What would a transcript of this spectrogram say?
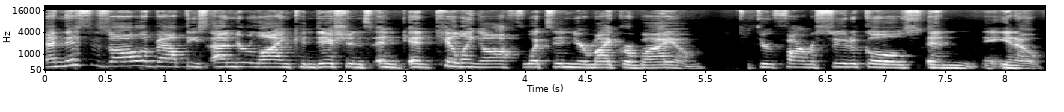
and this is all about these underlying conditions and, and killing off what's in your microbiome through pharmaceuticals and you know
